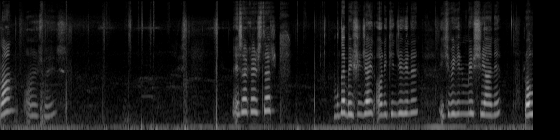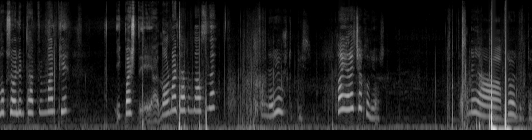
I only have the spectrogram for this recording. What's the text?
Lan 13 Mayıs. Neyse arkadaşlar. Bu da 5. ayın 12. günün 2025 yani. Roblox öyle bir takvim var ki ilk başta ya normal takvimde aslında Lan nereye uçtuk biz? Lan yere çakılıyoruz. Ya bu ne ya? Bu öldürdü.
